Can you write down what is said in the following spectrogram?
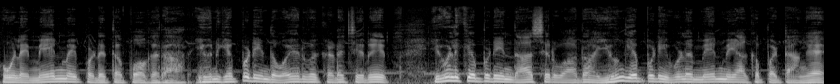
உங்களை மேன்மைப்படுத்த போகிறார். இவனுக்கு எப்படி இந்த உயர்வு கிடைச்சிது? இவளுக்கு எப்படி இந்த ஆசிர்வாதம்? இவங்க எப்படி இவ்வளோ மேன்மையாக்கப்பட்டாங்க?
